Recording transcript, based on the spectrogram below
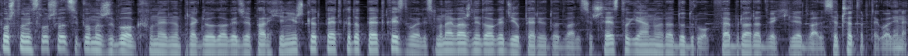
Poštovani slušalci, pomaže Bog. U nedeljnom pregledu događaja Parhije Niške od petka do petka izdvojili smo najvažnije događaje u periodu od 26. januara do 2. februara 2024. godine.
